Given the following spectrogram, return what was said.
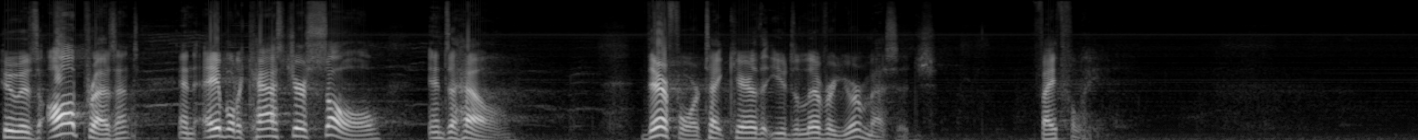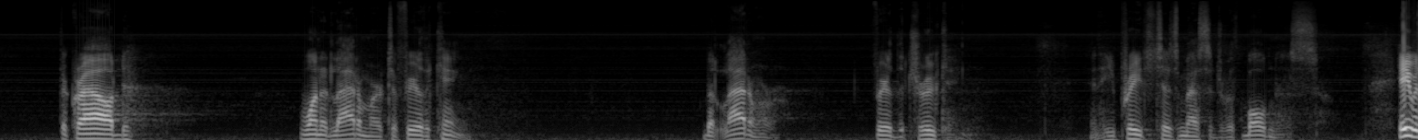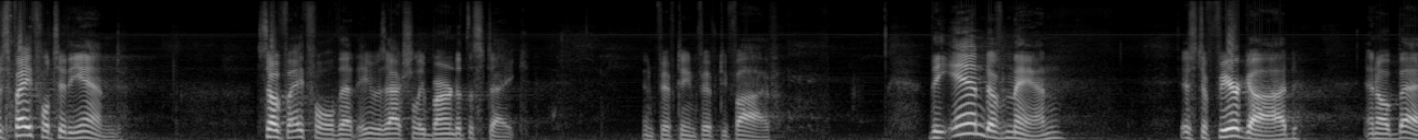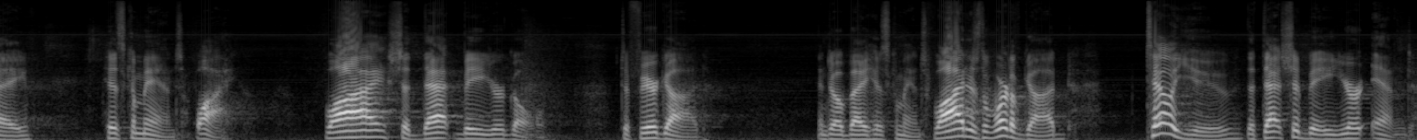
who is all present and able to cast your soul into hell. Therefore, take care that you deliver your message faithfully. The crowd wanted Latimer to fear the king. But Latimer feared the true king, and he preached his message with boldness. He was faithful to the end, so faithful that he was actually burned at the stake in 1555. The end of man is to fear God and obey his commands. Why? Why should that be your goal? To fear God and to obey His commands. Why does the Word of God tell you that that should be your end?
